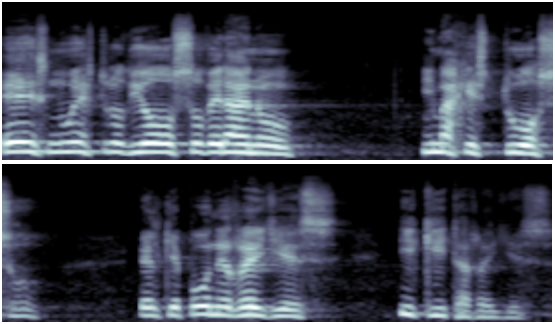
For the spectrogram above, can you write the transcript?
Es nuestro Dios soberano y majestuoso el que pone reyes y quita reyes.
